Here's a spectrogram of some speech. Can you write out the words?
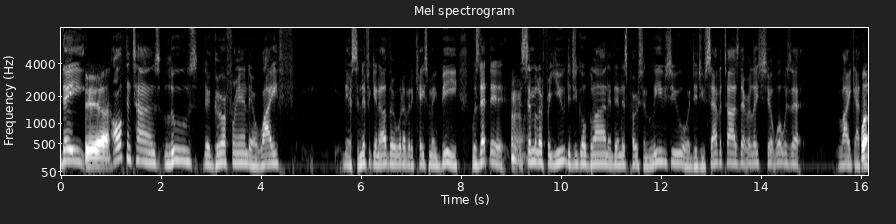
they yeah. oftentimes lose their girlfriend, their wife, their significant other, whatever the case may be. Was that the mm. similar for you? Did you go blind and then this person leaves you, or did you sabotage that relationship? What was that like? well,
